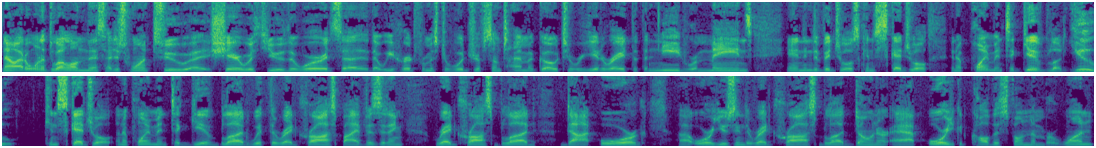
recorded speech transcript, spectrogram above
now, I don't want to dwell on this. I just want to uh, share with you the words uh, that we heard from Mr. Woodruff some time ago to reiterate that the need remains and individuals can schedule an appointment to give blood. You can schedule an appointment to give blood with the Red Cross by visiting redcrossblood.org uh, or using the Red Cross Blood Donor app, or you could call this phone number 1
